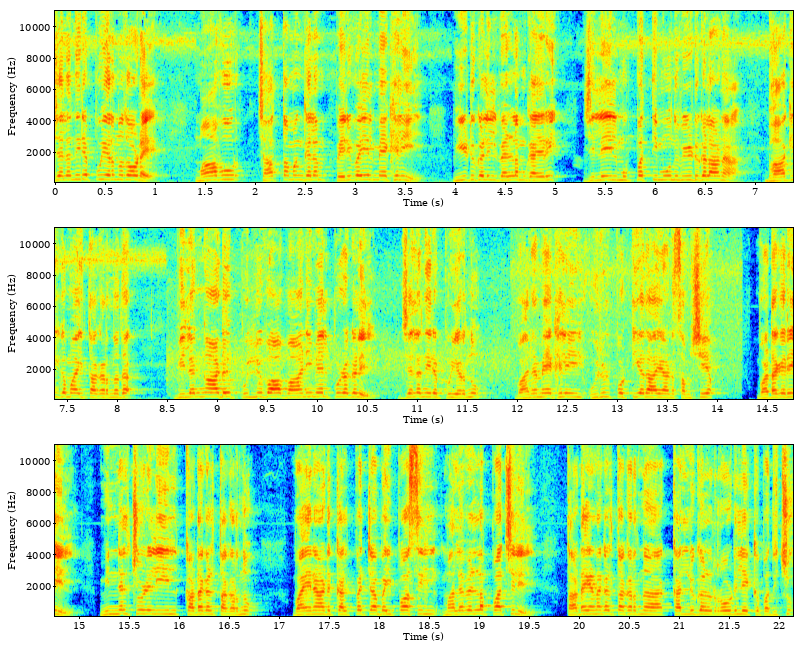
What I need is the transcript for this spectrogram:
ജലനിരപ്പുയർന്നതോടെ മാവൂർ ചാത്തമംഗലം പെരുവയൽ മേഖലയിൽ വീടുകളിൽ വെള്ളം കയറി. ജില്ലയിൽ മുപ്പത്തിമൂന്ന് വീടുകളാണ് ഭാഗികമായി തകർന്നത്. വിലങ്ങാട് പുല്ലുവ വാണിമേൽ പുഴകളിൽ ജലനിരപ്പുയർന്നു വനമേഖലയിൽ ഉരുൾപൊട്ടിയതായാണ് സംശയം. വടകരയിൽ മിന്നൽ ചുഴലിയിൽ കടകൾ തകർന്നു. വയനാട് കൽപ്പറ്റ ബൈപ്പാസിൽ മലവെള്ളപ്പാച്ചിലിൽ തടയണകൾ തകർന്ന് കല്ലുകൾ റോഡിലേക്ക് പതിച്ചു.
